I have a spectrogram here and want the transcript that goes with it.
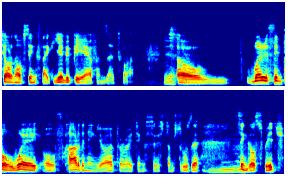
turn off things like eBPF and that one. Yeah. So, very simple way of hardening your operating system through the Mm, single switch.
